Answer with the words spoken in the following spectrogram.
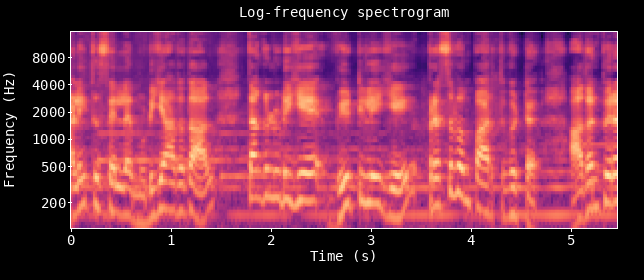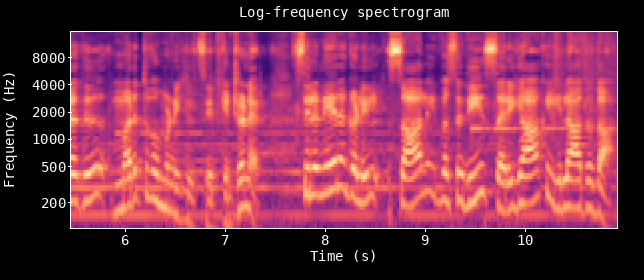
அழைத்து செல்ல முடியாததால் தங்களுடைய வீட்டிலேயே பிரசவம் பார்த்துவிட்டு அதன் பிறகு மருத்துவமனையில் சேர்க்கின்றனர். சில நேரங்களில் சாலை வசதி சரியாக இல்லாததால்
